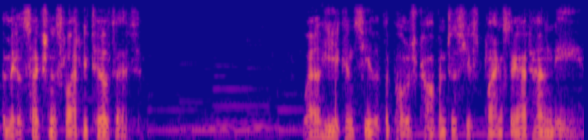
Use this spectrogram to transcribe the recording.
The middle section is slightly tilted. Well, here you can see that the Polish carpenters used planks they had handy.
